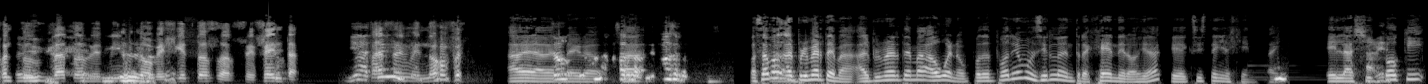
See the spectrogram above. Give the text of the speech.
con tus datos de 1960. Ya, está bien. Pásenme nombre. A ver, a ver, negro. Ah, pasamos al primer tema. Al primer tema, ah, bueno, pod- podríamos decirlo entre géneros, ¿ya? Que existe en el hentai. El Ashikoki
